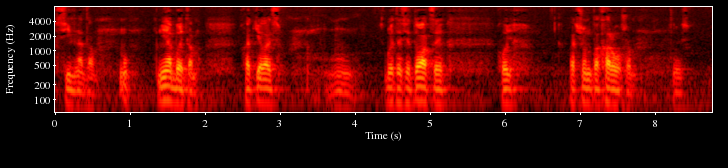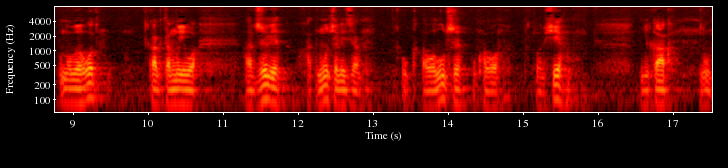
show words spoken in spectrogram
сильно там, ну, не об этом. Хотелось в этой ситуации хоть о чем-то хорошем. То есть Новый год, как-то мы его отжили, отмучились, а у кого лучше, у кого вообще никак. Ну,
